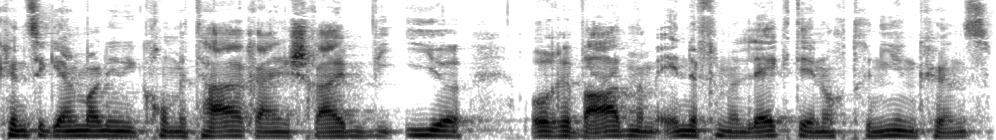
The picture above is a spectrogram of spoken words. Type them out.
können Sie gerne mal in die Kommentare reinschreiben, wie ihr eure Waden am Ende von einem Leg Day noch trainieren könnt.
